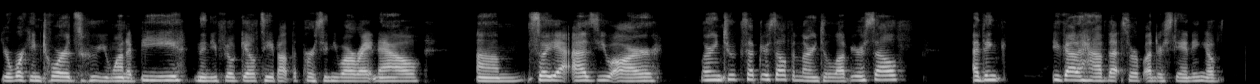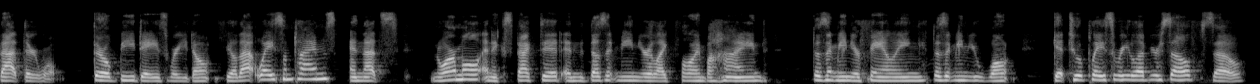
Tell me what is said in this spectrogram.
you're working towards who you want to be, and then you feel guilty about the person you are right now. Um, so yeah, as you are learning to accept yourself and learning to love yourself, I think you got to have that sort of understanding of that there will there will be days where you don't feel that way sometimes and that's normal and expected and it doesn't mean you're like falling behind, doesn't mean you're failing, doesn't mean you won't get to a place where you love yourself. So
